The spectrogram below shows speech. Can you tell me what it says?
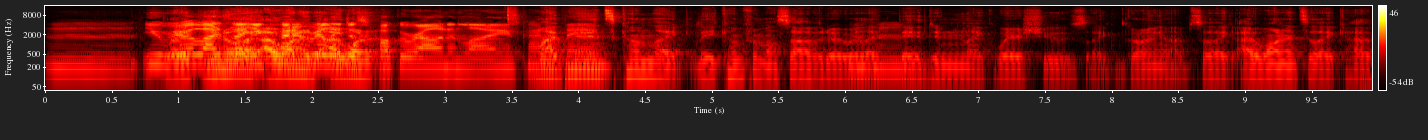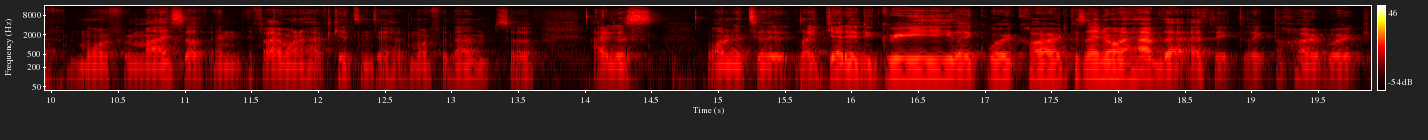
Mm, you Like, you know, that like, you couldn't wanted- really I just fuck around in life kind my of thing. parents come like they come from El Salvador where Mhm. like they didn't like wear shoes like growing up. So like I wanted to like have more for myself and if I want to have kids and they have more for them. So I just wanted to like get a degree, like work hard because I know I have that ethic, like the hard work.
